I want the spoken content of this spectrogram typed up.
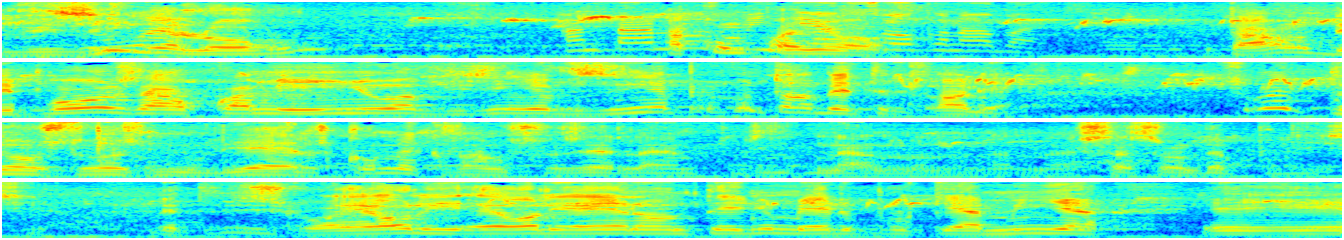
vizinha logo Acompanhou. Então, depois, ao caminho, a vizinha, a vizinha perguntou a Beatriz, olha, somente nós duas mulheres, como é que vamos fazer lá na, na- na- na estação da polícia? Beatriz disse, olha, olha, olha, eu não tenho medo, porque a minha, é,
